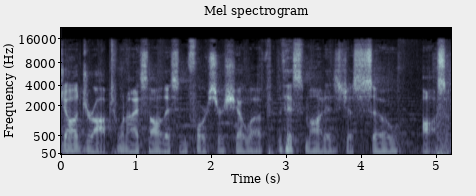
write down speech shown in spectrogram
Jaw dropped when I saw this enforcer show up. This mod is just so awesome.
